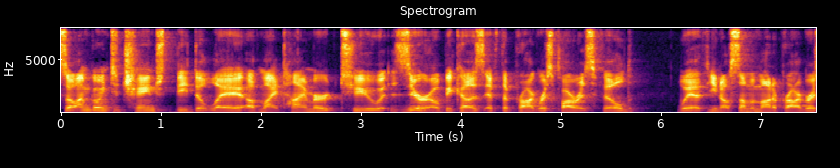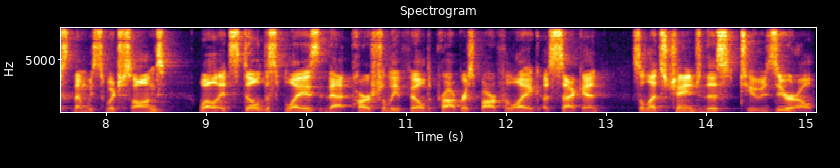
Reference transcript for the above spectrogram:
So I'm going to change the delay of my timer to zero because if the progress bar is filled with, you know, some amount of progress, then we switch songs. Well, it still displays that partially filled progress bar for like a second. So let's change this to zero.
